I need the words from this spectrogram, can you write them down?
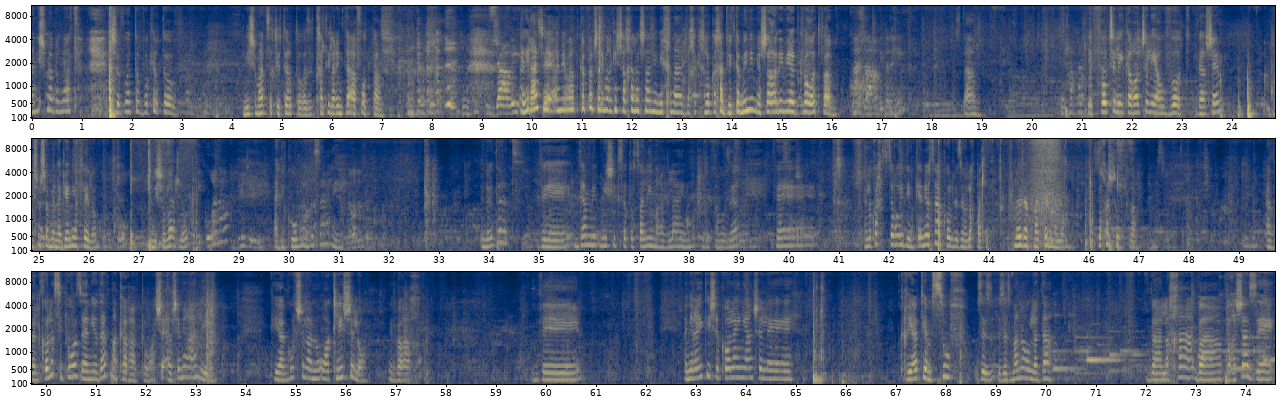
מה נשמע בנות? שבוע טוב, בוקר טוב. אני שומעת קצת יותר טוב, אז התחלתי להרים את האף עוד פעם. אני רואה שאני אומרת, כל פעם שאני מרגישה חלשה אני נכנעת, ואחר כך לוקחת ויטמינים, ישר אני נהיית כבר עוד פעם. מה זה הוויטמינים? סתם. יפות שלי, יקרות שלי, אהובות. והשם? מישהו שם מנגן יפה, לא? אני שומעת, לא? הדיקור הזה? הדיקור מאוד עזר לי. אני לא יודעת. וגם מישהי קצת עושה לי עם הרגליים, זה פעם עוזר. ואני לוקחת סטרואידים, כי אני עושה הכל וזהו, לא אכפת לי. לא יודעת מה כן, מה לא. לא חשוב כבר. אבל כל הסיפור הזה, אני יודעת מה קרה פה. הש... השם הראה לי. כי הגוף שלנו הוא הכלי שלו, יתברך. ואני ראיתי שכל העניין של אה, קריאת ים סוף זה, זה זמן ההולדה. בהלכה, בפרשה זה,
